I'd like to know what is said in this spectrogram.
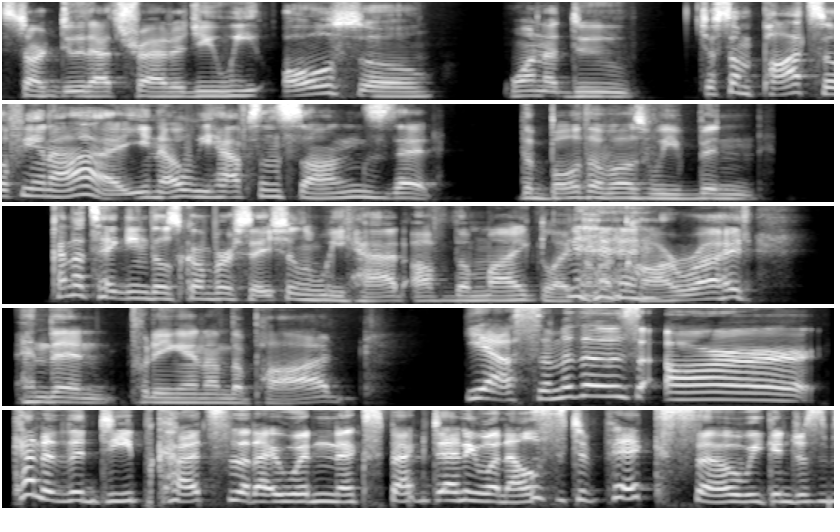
start do that strategy. We also want to do just some pot, Sophie and I. You know, we have some songs that the both of us we've been kind of taking those conversations we had off the mic, like on a car ride, and then putting in on the pod. Yeah, some of those are kind of the deep cuts that I wouldn't expect anyone else to pick, so we can just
